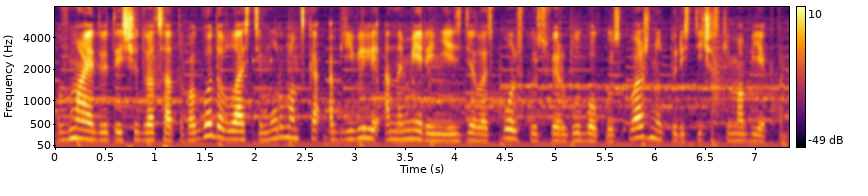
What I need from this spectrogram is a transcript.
В мае 2020 года власти Мурманска объявили о намерении сделать Кольскую сверхглубокую скважину туристическим объектом.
